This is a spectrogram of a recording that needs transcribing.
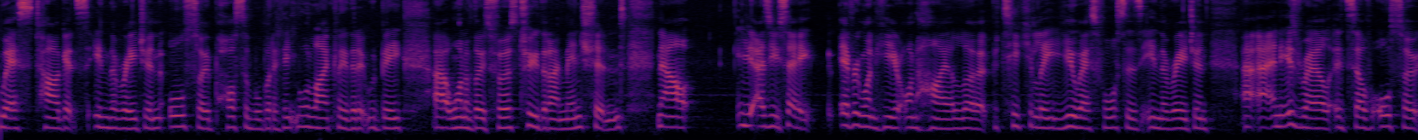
US targets in the region also possible, but I think more likely that it would be uh, one of those first two that I mentioned. Now, as you say, everyone here on high alert, particularly US forces in the region, uh, and Israel itself also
